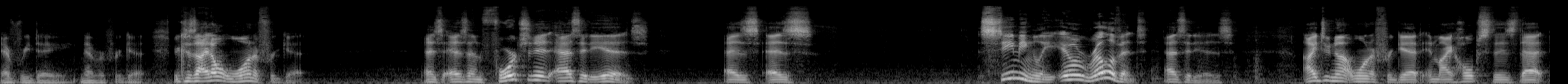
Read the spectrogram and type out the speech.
every day, never forget. Because I don't want to forget. As as unfortunate as it is, as as seemingly irrelevant as it is, I do not want to forget, and my hopes is that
